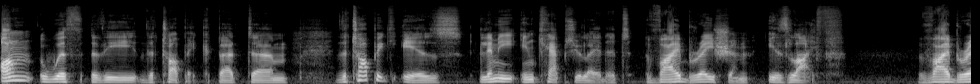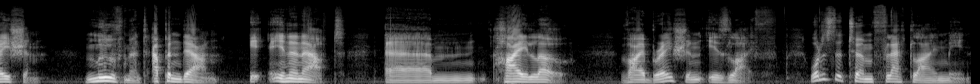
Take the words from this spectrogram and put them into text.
on with the the topic, but um, the topic is let me encapsulate it. Vibration is life. Vibration, movement, up and down, in and out, um, high low. Vibration is life. What does the term flatline mean?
